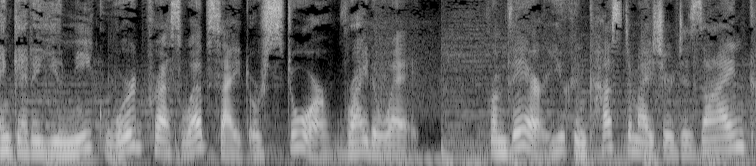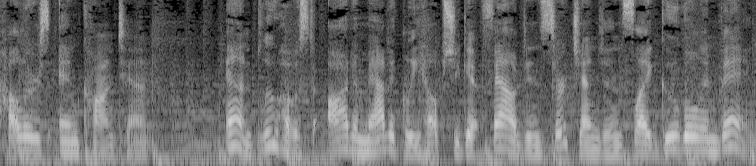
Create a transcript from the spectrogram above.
and get a unique WordPress website or store right away. From there, you can customize your design, colors, and content. And Bluehost automatically helps you get found in search engines like Google and Bing.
